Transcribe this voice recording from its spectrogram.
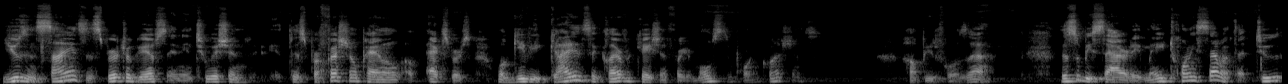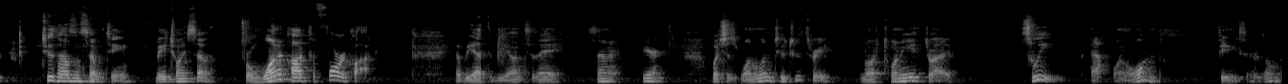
Using science and spiritual gifts and intuition, this professional panel of experts will give you guidance and clarification for your most important questions. How beautiful is that? This will be Saturday, May 27th at 2, 2017, May 27th, from 1 o'clock to 4 o'clock. It'll be at the Beyond Today Center here, which is 11223 North 28th Drive, Suite F101. Phoenix, Arizona.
